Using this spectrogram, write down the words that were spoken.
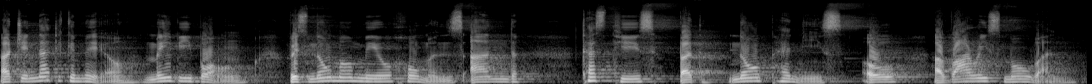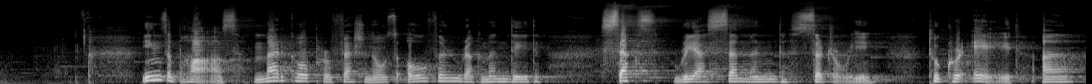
a genetic male may be born with normal male hormones and testes but no penis or a very small one. In the past, medical professionals often recommended sex reassignment surgery to create an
